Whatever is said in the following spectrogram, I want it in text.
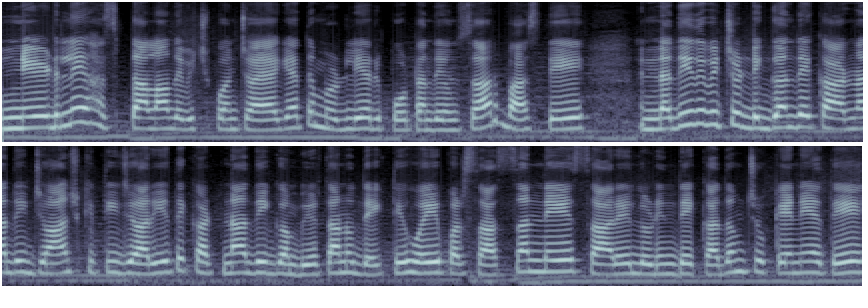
ਨੇੜਲੇ ਹਸਪਤਾਲਾਂ ਦੇ ਵਿੱਚ ਪਹੁੰਚਾਇਆ ਗਿਆ ਤੇ ਮੁੱਢਲੀਆਂ ਰਿਪੋਰਟਾਂ ਦੇ ਅਨੁਸਾਰ ਬੱਸ ਦੇ ਨਦੀ ਦੇ ਵਿੱਚ ਡਿੱਗਣ ਦੇ ਕਾਰਨਾਂ ਦੀ ਜਾਂਚ ਕੀਤੀ ਜਾ ਰਹੀ ਹੈ ਤੇ ਘਟਨਾ ਦੀ ਗੰਭੀਰਤਾ ਨੂੰ ਦੇਖਦੇ ਹੋਏ ਪ੍ਰਸ਼ਾਸਨ ਨੇ ਸਾਰੇ ਲੋੜੀਂਦੇ ਕਦਮ ਚੁੱਕੇ ਨੇ ਅਤੇ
